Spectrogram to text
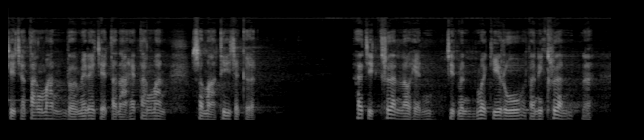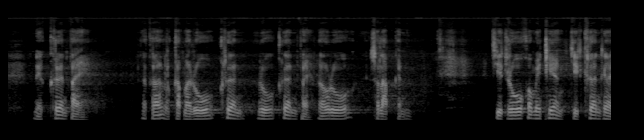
จิตจะตั้งมั่น โดยไม่ได้เจตนาให้ตั้งมั่น สมาธิจะเกิด ถ้าจิตเคลื่อนเราเห็นจิตมันเมื่อกี้รู้ตอนนี้เคลื่อนนะเดี๋ยวเคลื่อนไป แล้วก็กลับมารู้เคลื่อนรู้เคลื่อนไป แล้วรู้สลับกัน จิตรู้ก็ไม่เที่ยง จิตเคลื่อนอะไร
